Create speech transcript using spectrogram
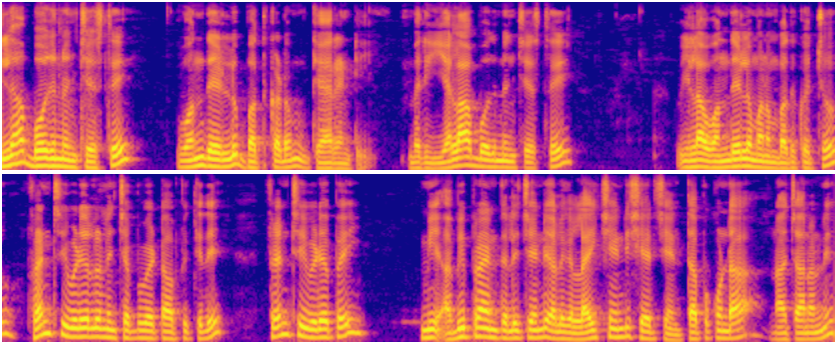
ఇలా భోజనం చేస్తే వందేళ్ళు బతకడం గ్యారంటీ. మరి ఎలా భోజనం చేస్తే ఇలా వందేళ్ళు మనం బతకొచ్చో? ఫ్రెండ్స్ ఈ వీడియోలో నేను చెప్పబోయే టాపిక్ ఇది. ఫ్రెండ్స్ ఈ వీడియోపై మీ అభిప్రాయం తెలియచేయండి అలాగే లైక్ చేయండి షేర్ చేయండి. తప్పకుండా నా ఛానల్ని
